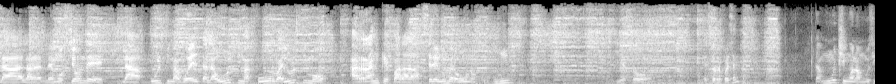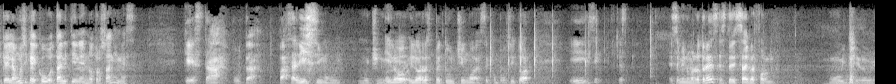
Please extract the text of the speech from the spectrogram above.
la, la, la emoción de la última vuelta, la última curva, el último arranque para ser el número uno. Y eso, eso representa. Está muy chingón la música. Y la música de Kobotani tienen otros animes. Que está, puta, pasadísimo, güey. Muy chingón. Y lo, y lo respeto un chingo a este compositor. Y sí, es- ese es mi número 3, este Cyberform. Muy chido, güey.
